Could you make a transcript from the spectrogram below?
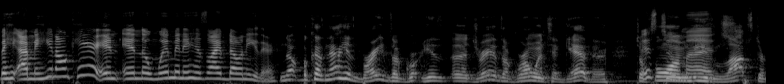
but he, I mean, he don't care, and and the women in his life don't either. No, because now his braids are gro- his uh, dreads are growing together to It's form these lobster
